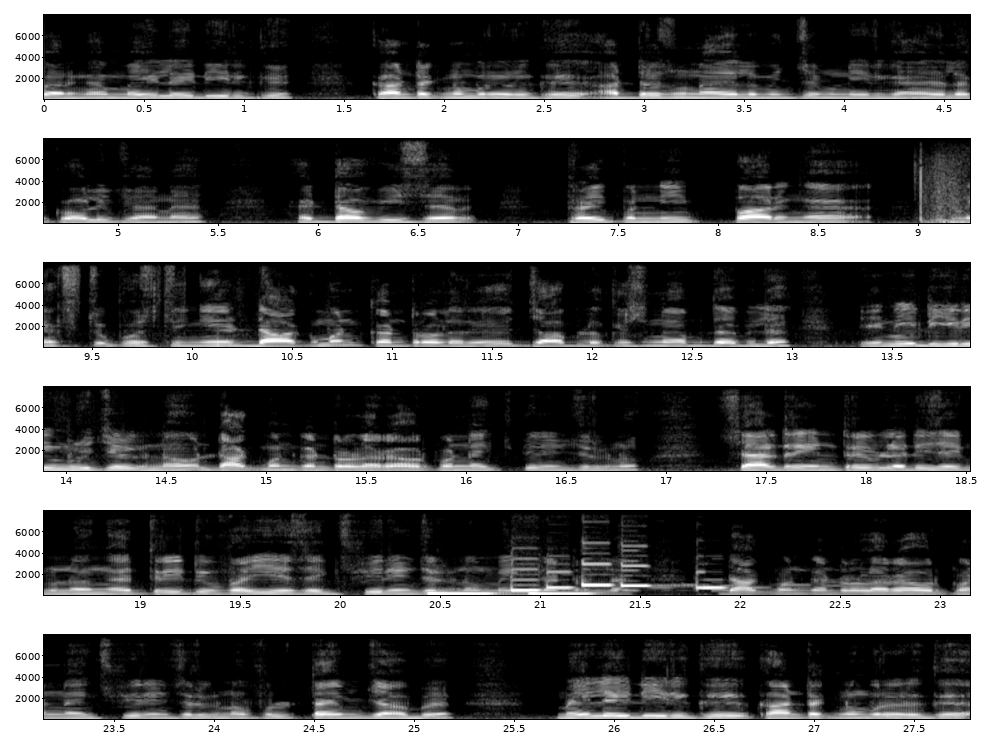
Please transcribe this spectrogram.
பாருங்கள் மெயில் ஐடி இருக்குது கான்டாக்ட் நம்பரும் இருக்குது அட்ரஸும் நான் இதில் மென்ஷன் பண்ணியிருக்கேன். இதில் குவாலிஃபையான ஹெட் ஆஃபீஸர் ட்ரை பண்ணி பாருங்கள் next posting document controller job location அபுதாபியில் எனி டிகிரி முடிச்சிருக்கணும். டாக்குமெண்ட் கண்ட்ரோலராக ஒர்க் பண்ண எக்ஸ்பீரியன்ஸ் இருக்கணும். சேலரி இன்டர்வியூவில் டிசைட் பண்ணுவாங்க. Three to five years experience இருக்கணும். மெயின் கண்ட்ரோலில் டாக்குமெண்ட் கண்ட்ரோலராக ஒர்க் பண்ண எக்ஸ்பீரியன்ஸ் இருக்கணும். Full time job mail ID இருக்குது கான்டாக்ட் நம்பரும் இருக்குது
